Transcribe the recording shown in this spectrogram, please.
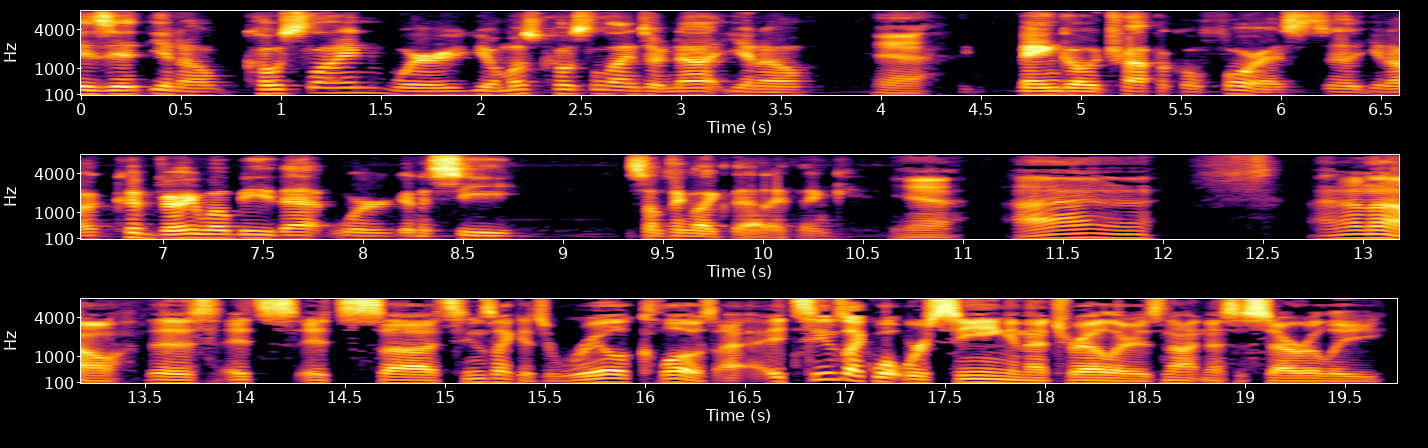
is it you know coastline where you know most coastlines are not you know Yeah. mango tropical forests. Uh, you know, it could very well be that we're going to see something like that. I think. Yeah. I I don't know. This it's it's uh it seems like it's real close. I, it seems like what we're seeing in that trailer is not necessarily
